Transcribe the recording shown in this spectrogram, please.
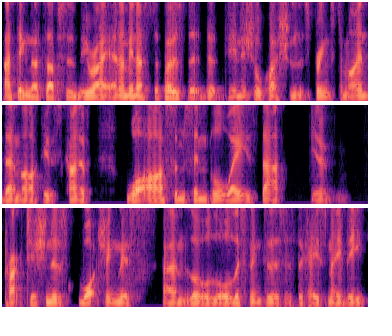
I think that's absolutely right. And I mean, I suppose that, that the initial question that springs to mind there, Mark, is kind of what are some simple ways that, you know, practitioners watching this um, or, or listening to this, as the case may be,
